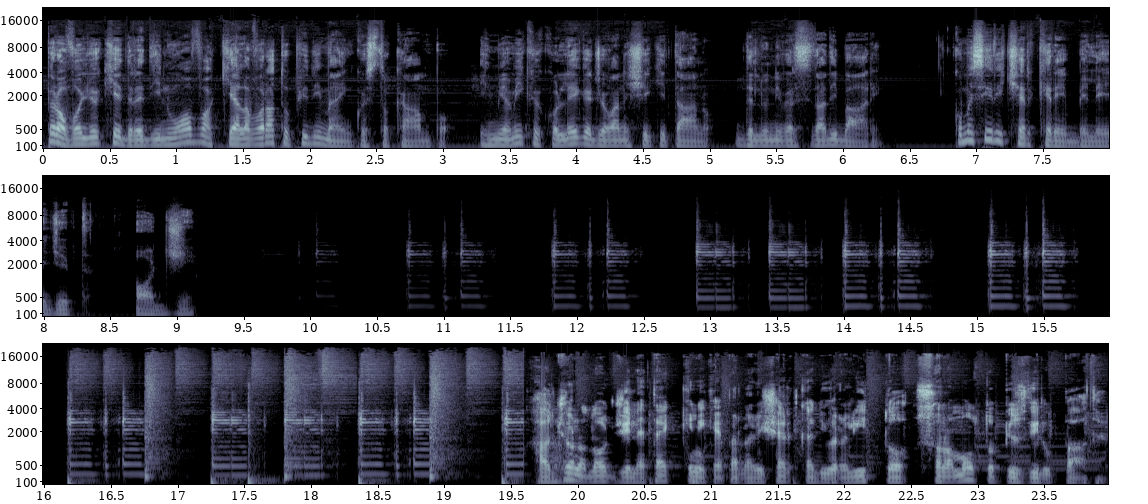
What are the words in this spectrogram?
Però voglio chiedere di nuovo a chi ha lavorato più di me in questo campo, il mio amico e collega Giovanni Scichitano, dell'Università di Bari. Come si ricercherebbe l'Egypt oggi? Al giorno d'oggi le tecniche per la ricerca di un relitto sono molto più sviluppate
